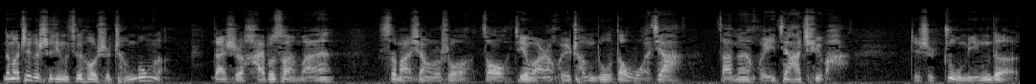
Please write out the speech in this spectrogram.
那么这个事情最后是成功了。但是还不算完，司马相如说：“走，今晚上回成都，到我家，咱们回家去吧。”这是著名的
